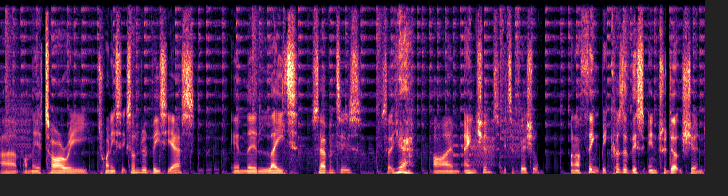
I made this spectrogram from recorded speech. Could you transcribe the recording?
um, on the Atari 2600 VCS in the late 70s. So, yeah, I'm ancient, it's official. And I think because of this introduction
